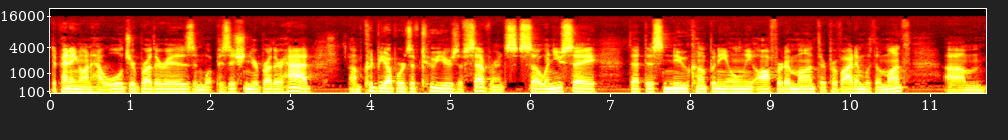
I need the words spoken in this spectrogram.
depending on how old your brother is and what position your brother had, um, could be upwards of two years of severance. So when you say that this new company only offered a month or provide him with a month, um,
